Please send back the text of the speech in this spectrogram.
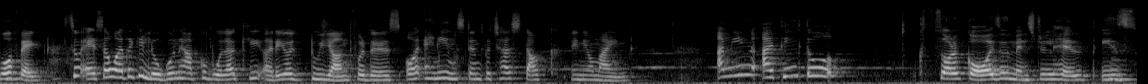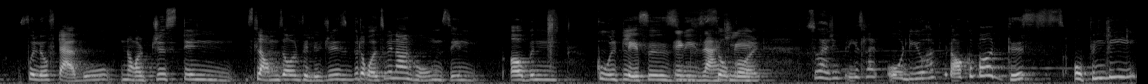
perfect so ऐसा हुआ था कि लोगों ने आपको बोला कि अरे you too young for this और any instance which has stuck in your mind mean, I think the sort of cause of menstrual health is full of taboo, not just in slums or villages, but also in our homes, in urban cool places, we Exactly. so called. So everybody's like, oh, do you have to talk about this openly?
